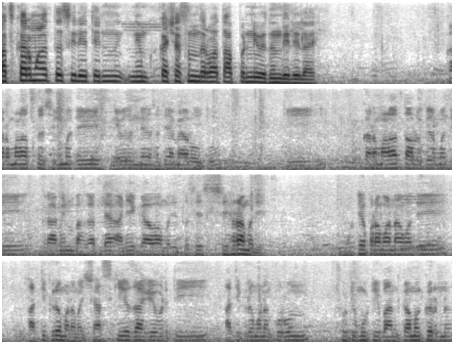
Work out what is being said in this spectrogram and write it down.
आज करमाळा तहसील येथे नेमकं कशा संदर्भात आपण निवेदन दिलेलं आहे? करमाळा तहसीलमध्ये निवेदन देण्यासाठी आम्ही आलो होतो की करमाळा तालुक्यामध्ये ग्रामीण भागातल्या अनेक गावामध्ये तसेच शहरामध्ये मोठ्या प्रमाणामध्ये अतिक्रमण म्हणजे शासकीय जागेवरती अतिक्रमण करून छोटी मोठी बांधकामं करणं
